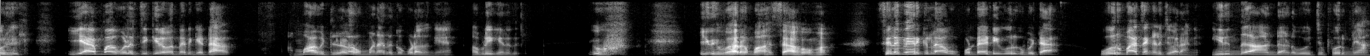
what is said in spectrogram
ஒரு ஏம்மா இவ்வளோ சீக்கிரம் வந்தேன்னு கேட்டால் அம்மா வீட்டிலலாம் ரொம்ப நேரம் இருக்கக்கூடாதுங்க அப்படிங்கிறது இது வரமா சாபமா? சில பேருக்கெல்லாம் பொண்டாட்டி ஊருக்கு போயிட்டா ஒரு மாதம் கழித்து வராங்க. இருந்து ஆண்டு அனுபவித்து பொறுமையாக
